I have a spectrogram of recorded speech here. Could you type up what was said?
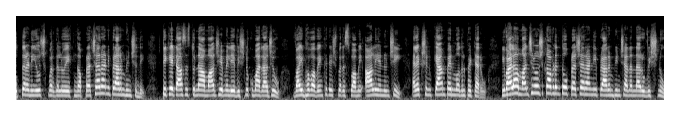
ఉత్తర నియోజకవర్గంలో ఏకంగా ప్రచారాన్ని ప్రారంభించింది. టికెట్ ఆశిస్తున్న మాజీ ఎమ్మెల్యే విష్ణుకుమార్ రాజు వైభవ వెంకటేశ్వర స్వామి ఆలయం నుంచి ఎలక్షన్ క్యాంపెయిన్ మొదలుపెట్టారు. ఇవాళ మంచి రోజు కావడంతో ప్రచారాన్ని ప్రారంభించానన్నారు విష్ణు.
